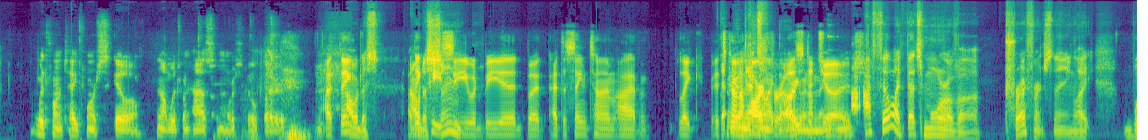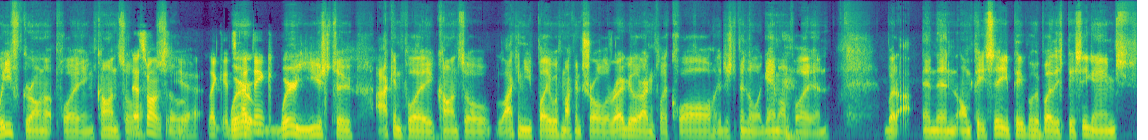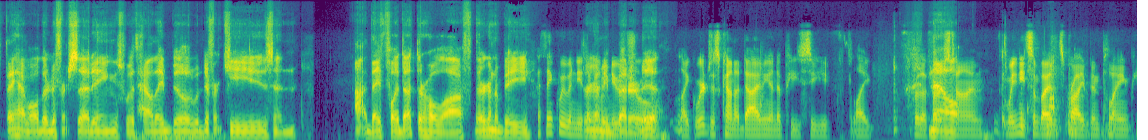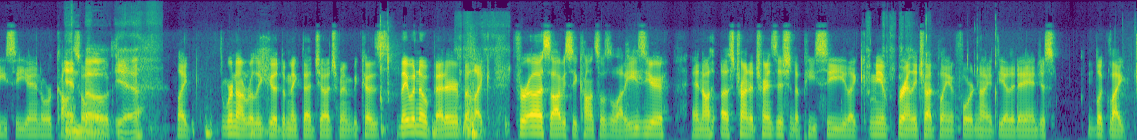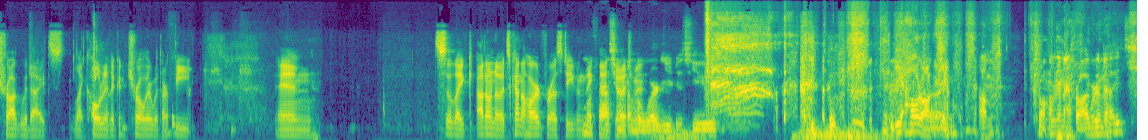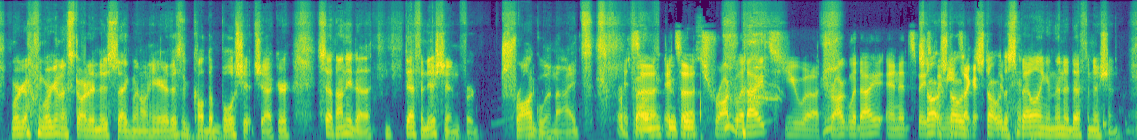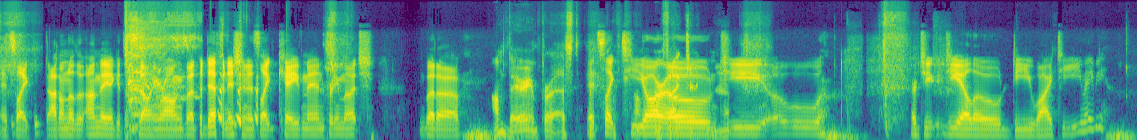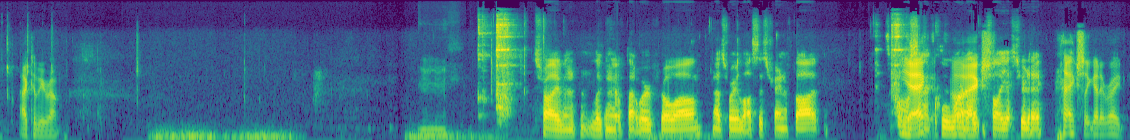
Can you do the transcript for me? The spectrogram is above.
which one takes more skill? Not which one has some more skill players. I think I would as- I I think would PC assume- would be it, but at the same time, I haven't like it's kind of that's hard kinda like for us to argument I'm making. judge. I- I feel like that's more of a preference thing. Like we've grown up playing console. That's what I'm so saying. Yeah, like it's. we're I think we're used to. I can play console. I can you play with my controller regular. I can play claw. It just depends on what game I'm playing. But uh, and then on PC, people who play these PC games, they have all their different settings with how they build with different keys, and uh, they've played that their whole life. They're gonna be I think we would need like a be neutral. Like we're just kind of diving into PC like for the first Now- time. We need somebody that's probably been playing PC and or console both. mode. Yeah, Like we're not really good to make that judgment because they would know better. But like for us, obviously console is a lot easier. And us trying to transition to PC, like me and Brantlee tried playing Fortnite the other day and just looked like troglodytes, like holding the controller with our feet. And so like I don't know, it's kind of hard for us to even I'm make that fascinated on the word you just used. yeah. Hold on. Sorry. Um, We're gonna- we're gonna- Troglodytes? We're gonna, we're gonna start a new segment on here. This is called the bullshit checker. Seth, I need a definition for troglodytes. It's a it's a troglodytes. You uh, troglodyte, and it's basically Start, means start, with, like a, start with a spelling and then a definition. it's like I don't know the I may get the spelling wrong, but the definition is like caveman pretty much. But uh, I'm very impressed. it's like I'm T R fact O checking that. G O or G G L O D Y T E maybe. I could be wrong. Mm, He's probably been looking up that word for a while. That's where he lost his train of thought. Oh, Yeah, yeah, that ac- cool oh, word I actu- saw yesterday. I actually got it right.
